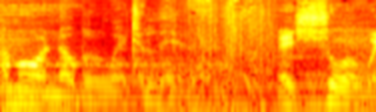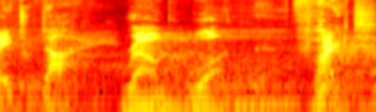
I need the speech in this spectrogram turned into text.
A more noble way to live. A sure way to die. Round one, fight!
